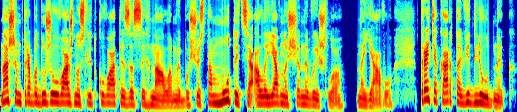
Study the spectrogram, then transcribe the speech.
Нашим треба дуже уважно слідкувати за сигналами, бо щось там мутиться, але явно ще не вийшло наяву. Третя карта відлюдник.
